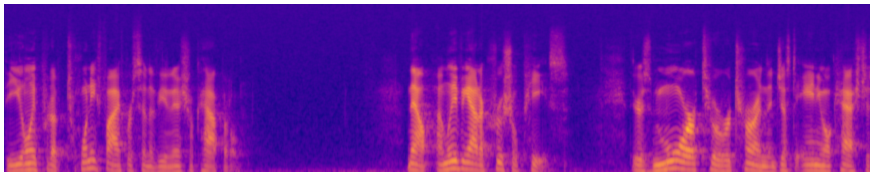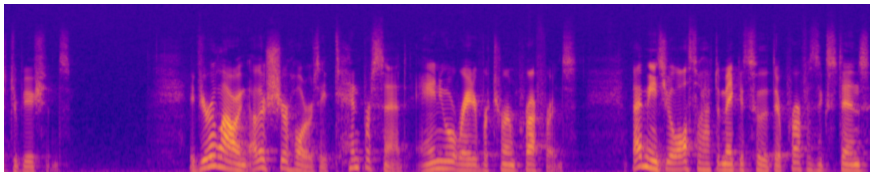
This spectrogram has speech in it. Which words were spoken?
that you only put up 25% of the initial capital. Now, I'm leaving out a crucial piece. There's more to a return than just annual cash distributions. If you're allowing other shareholders a 10% annual rate of return preference, that means you'll also have to make it so that their preference extends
